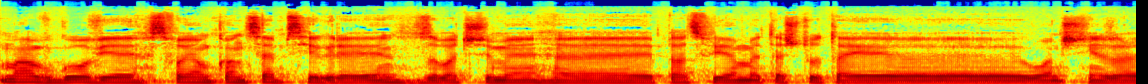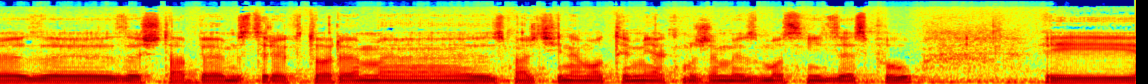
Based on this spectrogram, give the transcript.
mam w głowie swoją koncepcję gry. Zobaczymy. E, pracujemy też tutaj e, łącznie ze, ze, sztabem, z dyrektorem, e, z Marcinem o tym, jak możemy wzmocnić zespół. I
